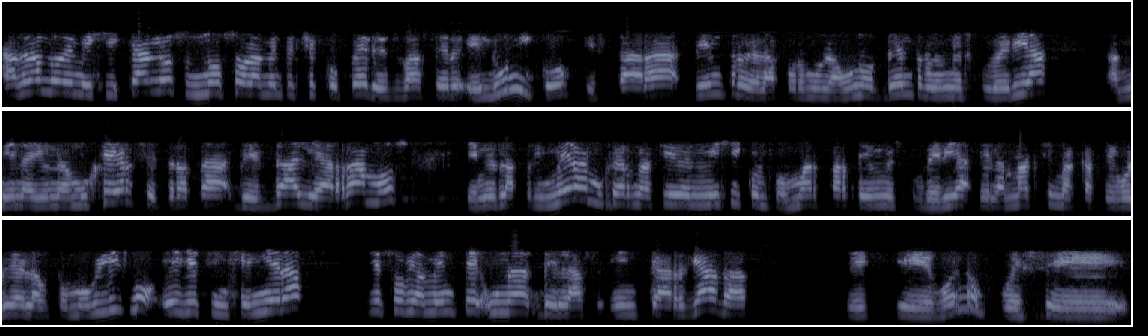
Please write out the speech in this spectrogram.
Hablando de mexicanos, no solamente Checo Pérez va a ser el único que estará dentro de la Fórmula 1, dentro de una escudería, también hay una mujer, se trata de Dalia Ramos, quien es la primera mujer nacida en México en formar parte de una escudería de la máxima categoría del automovilismo. Ella es ingeniera y es obviamente una de las encargadas de que, bueno, pues eh,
